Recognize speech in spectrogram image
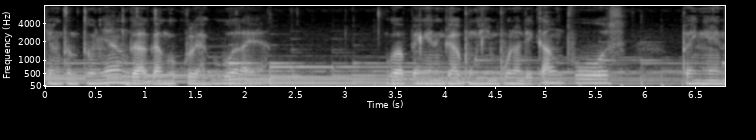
Yang tentunya nggak ganggu kuliah gue lah ya. Gue pengen gabung himpunan di kampus pengen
